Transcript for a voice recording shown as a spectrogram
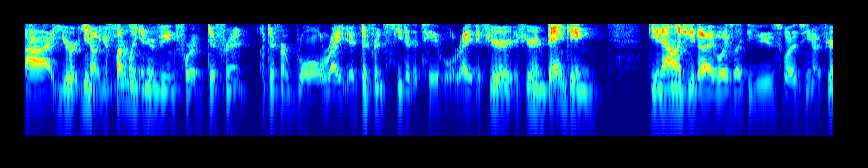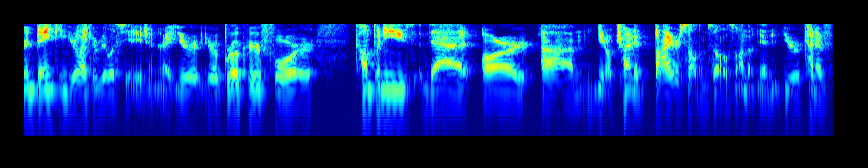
uh, you're you know you're fundamentally interviewing for a different a different role right? A different seat at the table right? If you're if you're in banking the analogy that I've always liked to use was, you know, if you're in banking, you're like a real estate agent, right? You're you're a broker for companies that are, um, you know, trying to buy or sell themselves on them, and you're kind of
